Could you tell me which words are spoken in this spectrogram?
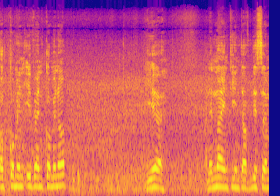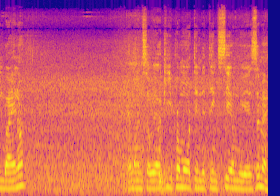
Upcoming event coming up. Yeah. On the 19th of December, you know. Yeah man, so we are keep promoting the thing same way, see me?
